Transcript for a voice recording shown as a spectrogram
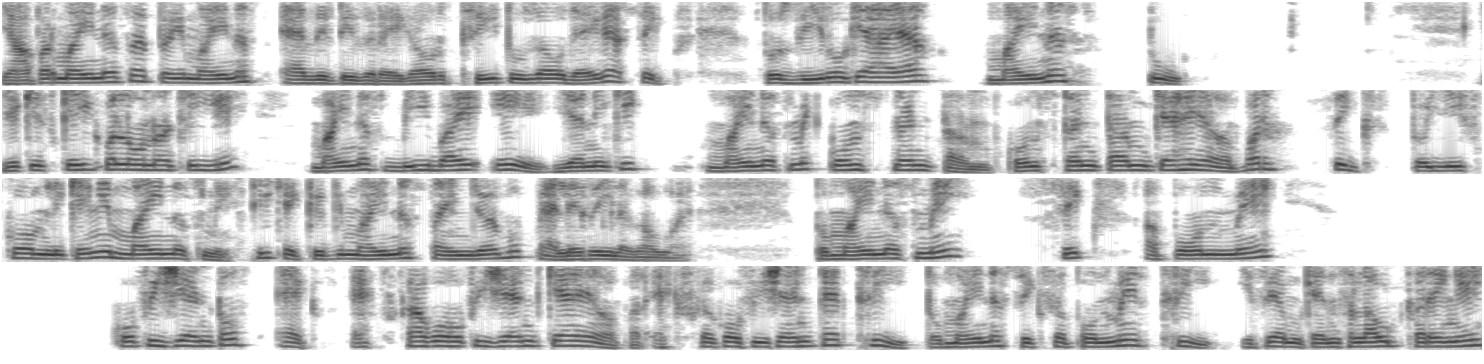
यहाँ पर माइनस है तो ये माइनस एज इट इज़ रहेगा और थ्री टू जा हो जाएगा सिक्स तो ज़ीरो क्या आया? माइनस टू ये किसके इक्वल होना चाहिए? माइनस बी बाई ए यानी कि माइनस में कांस्टेंट टर्म कांस्टेंट टर्म क्या है यहाँ पर? सिक्स तो ये इसको हम लिखेंगे माइनस में, ठीक है, क्योंकि माइनस साइन जो है वो पहले से ही लगा हुआ है. तो माइनस में सिक्स अपॉन में कोफिशियंट ऑफ़ एक्स एक्स का कोफिशियंट क्या है यहाँ पर? एक्स का कोफिशियंट है थ्री तो माइनस सिक्स अपॉन में थ्री इसे हम कैंसिल आउट करेंगे।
